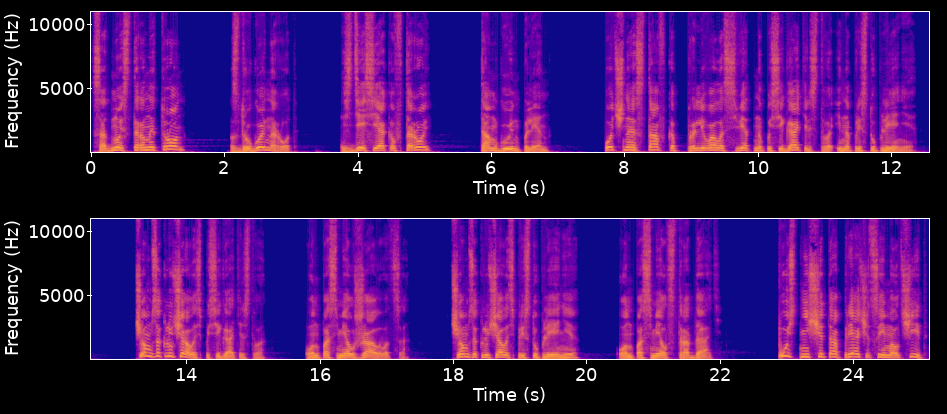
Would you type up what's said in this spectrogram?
С одной стороны трон — с другой народ. Здесь Яков II, там Гуинплен. Очная ставка проливала свет на посягательство и на преступление. В чем заключалось посягательство? Он посмел жаловаться. В чем заключалось преступление? Он посмел страдать. Пусть нищета прячется и молчит,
